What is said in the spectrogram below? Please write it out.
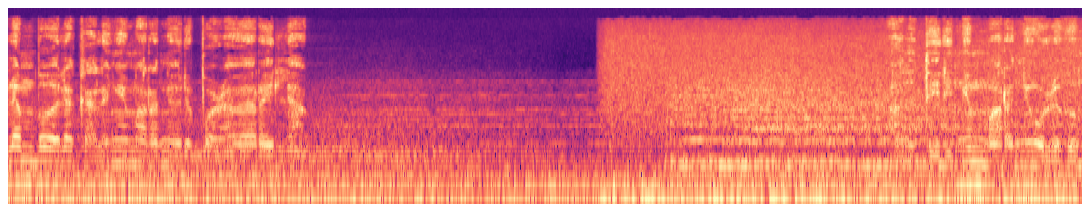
കാലം പോലെ കലങ്ങി മറഞ്ഞ ഒരു പുഴ ഇല്ല. അത് തിരിഞ്ഞും മറിഞ്ഞും ഒഴുകും.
